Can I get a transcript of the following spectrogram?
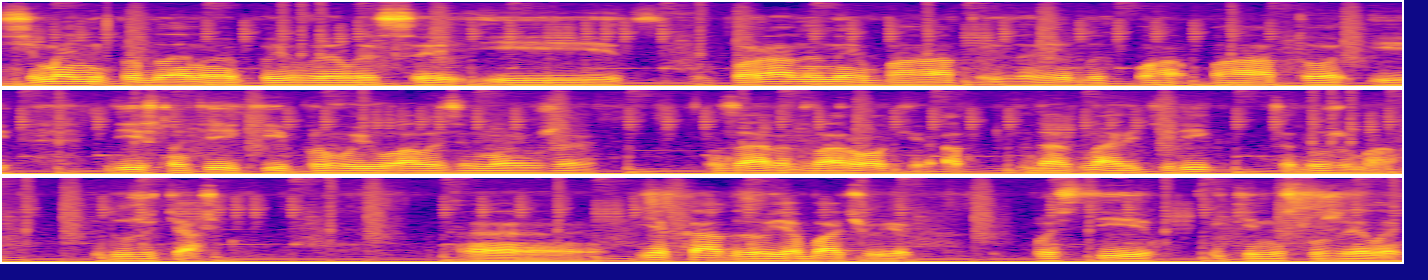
Сімейні проблеми з'явилися, і поранених багато, і загиблих багато. І дійсно ті, які провоювали зі мною вже зараз два роки, а навіть рік це дуже багато і дуже тяжко. Е, є кадри, я бачу, як прості, які не служили,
